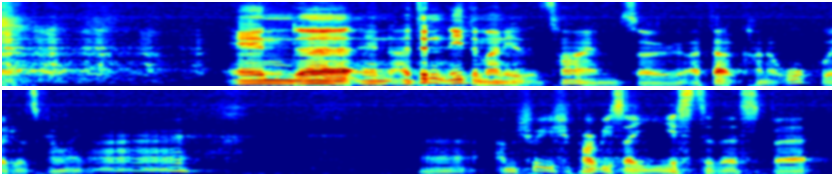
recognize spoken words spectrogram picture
and, uh, and I didn't need the money at the time, so I felt kind of awkward. It was kind of like, ah. Uh, I'm sure you should probably say yes to this, but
